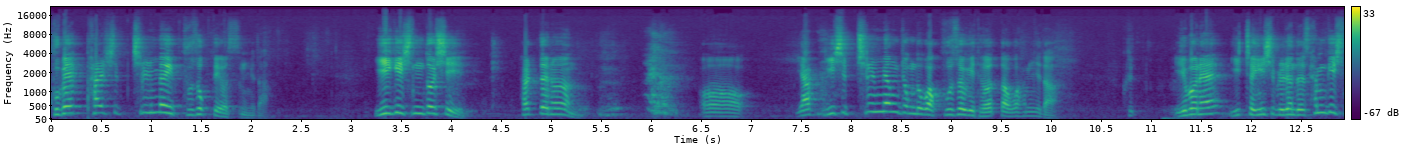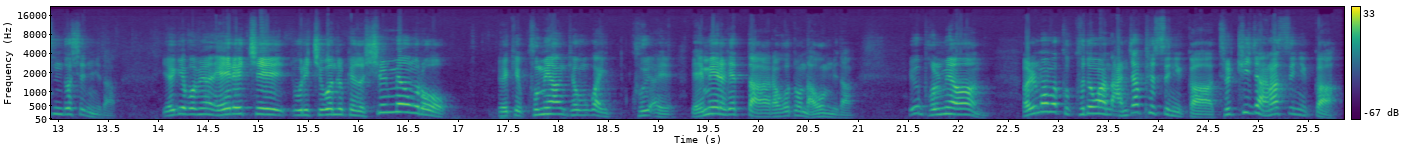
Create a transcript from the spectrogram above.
987명이 구속되었습니다. 이기 신도시 할 때는 어, 약 27명 정도가 구속이 되었다고 합니다. 그, 이번에 2021년도에 3기 신도시입니다. 여기 보면 LH 우리 직원들께서 실명으로 이렇게 구매한 경우가 있- 구, 아니, 매매를 했다라고도 나옵니다. 이거 보면 얼마만큼 그동안 안 잡혔으니까 들키지 않았으니까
